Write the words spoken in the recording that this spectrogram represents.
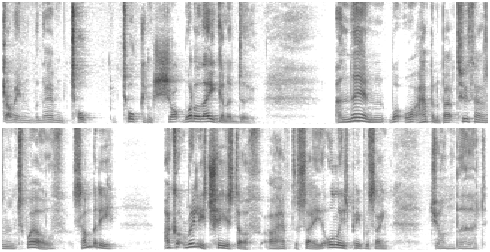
go in with them, talk, talking shop. What are they going to do? And then what, what happened about 2012, somebody I got really cheesed off, I have to say. All these people saying, John Bird,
